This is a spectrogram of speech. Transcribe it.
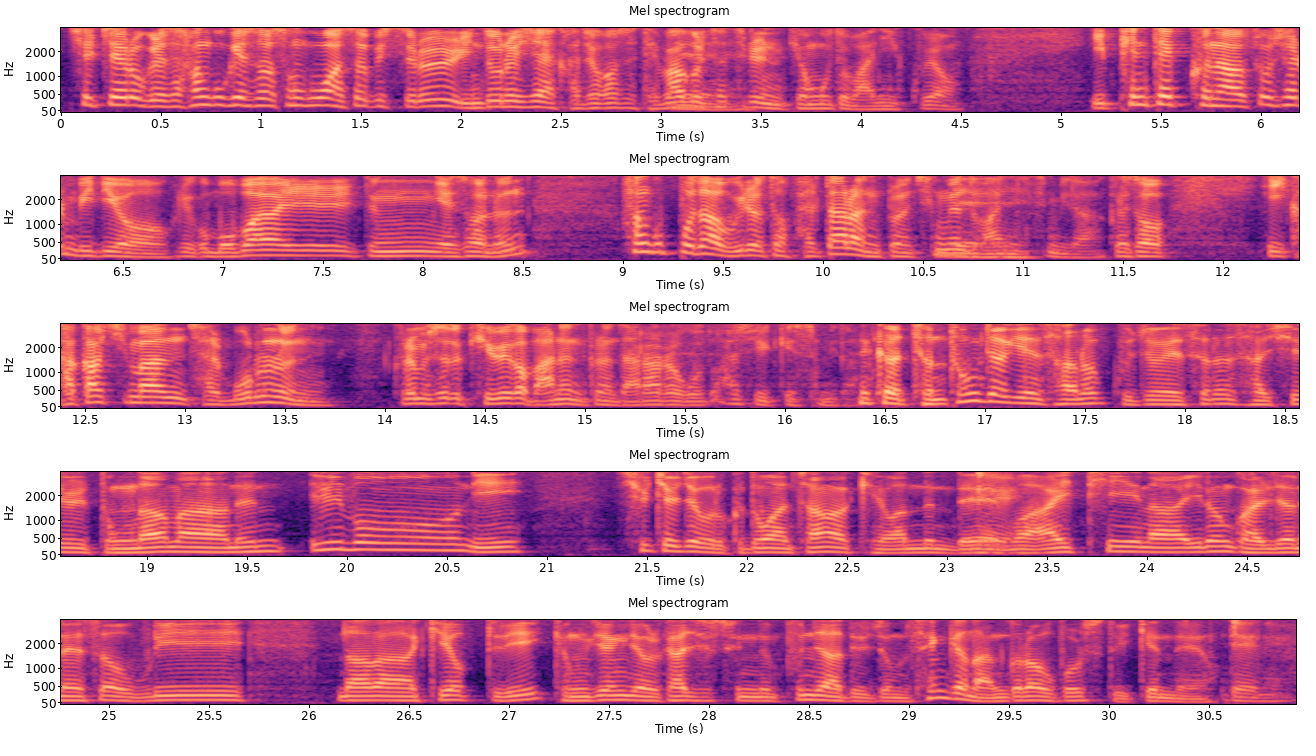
실제로 그래서 한국에서 성공한 서비스를 인도네시아에 가져가서 대박을 네. 터뜨리는 경우도 많이 있고요. 이 핀테크나 소셜 미디어 그리고 모바일 등에서는 한국보다 오히려 더 발달한 그런 측면도 네. 많이 있습니다. 그래서 이 가깝지만 잘 모르는 그러면서도 기회가 많은 그런 나라라고 할 수 있겠습니다. 그러니까 전통적인 산업 구조에서는 사실 동남아는 일본이 실질적으로 그동안 장악해 왔는데 네. 뭐 IT나 이런 관련해서 우리 나라 기업들이 경쟁력을 가질 수 있는 분야들이 좀 생겨난 거라고 볼 수도 있겠네요. 네네.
